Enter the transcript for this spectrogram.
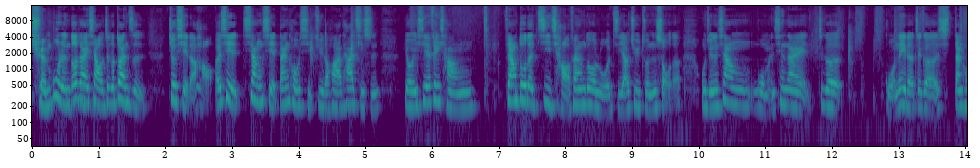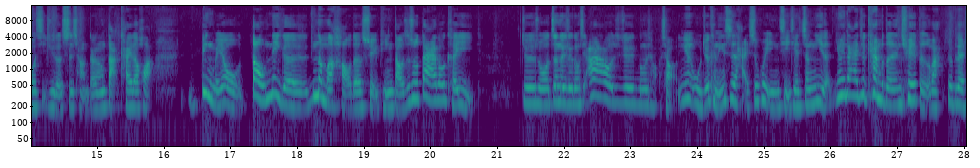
全部人都在笑这个段子就写得好，而且像写单口喜剧的话，它其实有一些非常非常多的技巧、非常多的逻辑要去遵守的。我觉得像我们现在这个国内的这个单口喜剧的市场刚刚打开的话，并没有到那个那么好的水平，导致说大家都可以。就是说，针对这个东西啊，我就觉得东西好笑，因为我觉得肯定是还是会引起一些争议的，因为大家就看不得人缺德嘛，对不对？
